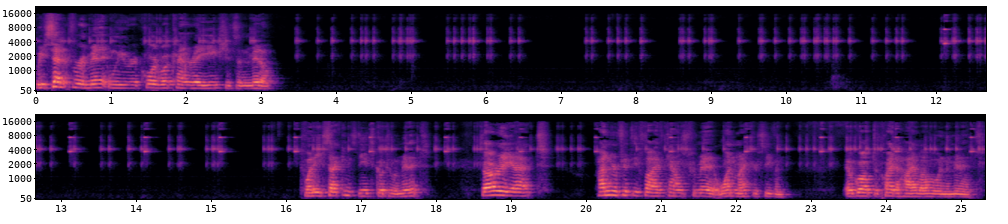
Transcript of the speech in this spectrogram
We set it for a minute and we record what kind of radiation's in the middle. Twenty seconds needs to go to a minute. It's already at 155 counts per minute, one microsievert. It'll go up to quite a high level in a minute.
